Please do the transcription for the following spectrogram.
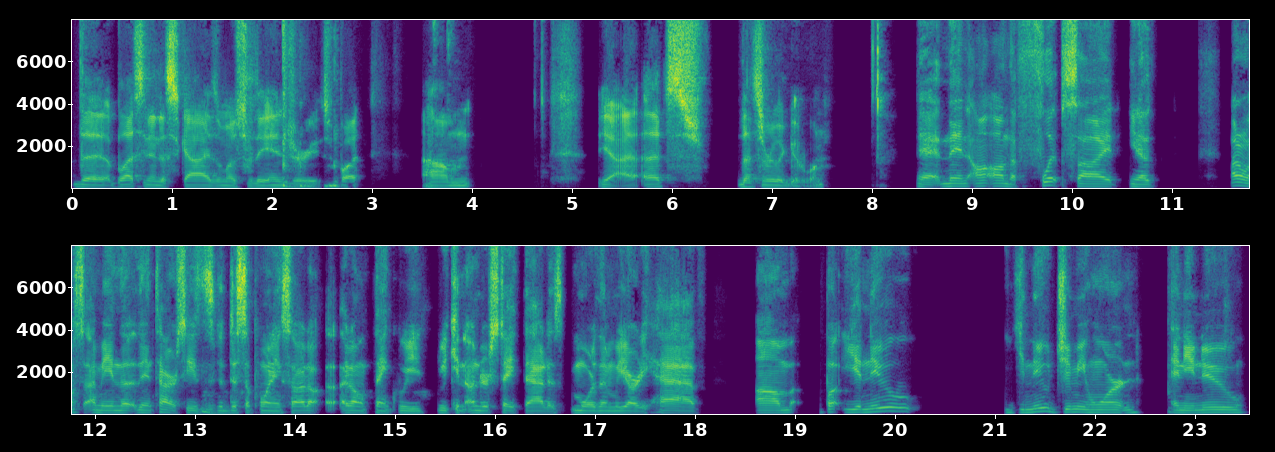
the blessing in disguise of most of the injuries. But um yeah, that's that's a really good one. Yeah, and then on, on the flip side, you know, I don't. say- I mean, the, the entire season's been disappointing, so I don't. I don't think we we can understate that as more than we already have. Um, but you knew, you knew Jimmy Horn, and you knew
